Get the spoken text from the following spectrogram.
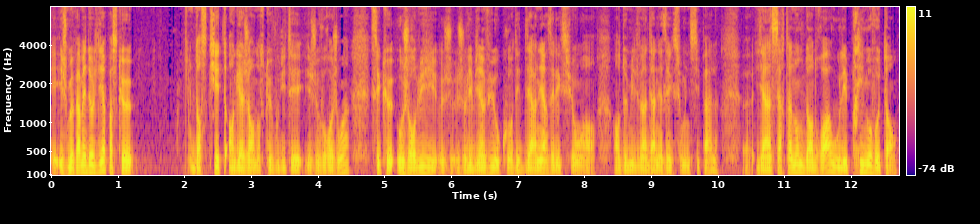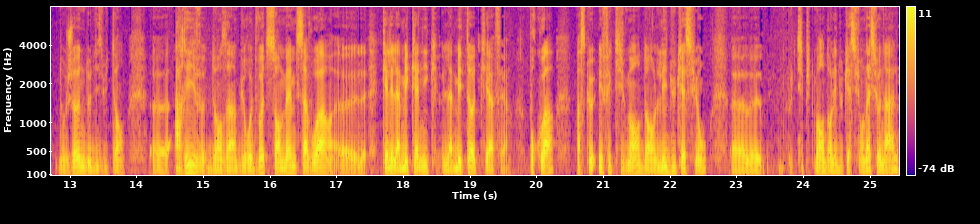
et, je me permets de le dire parce que dans ce qui est engageant dans ce que vous dites, et, je vous rejoins, c'est qu'aujourd'hui, je, je l'ai bien vu au cours des dernières élections, en, 2020, dernières élections municipales, euh, il y a un certain nombre d'endroits où les primo-votants, nos jeunes de 18 ans, euh, arrivent dans un bureau de vote sans même savoir euh, quelle est la mécanique, la méthode qu'il y a à faire. Pourquoi? Parce qu'effectivement, dans l'éducation, euh, typiquement dans l'éducation nationale,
